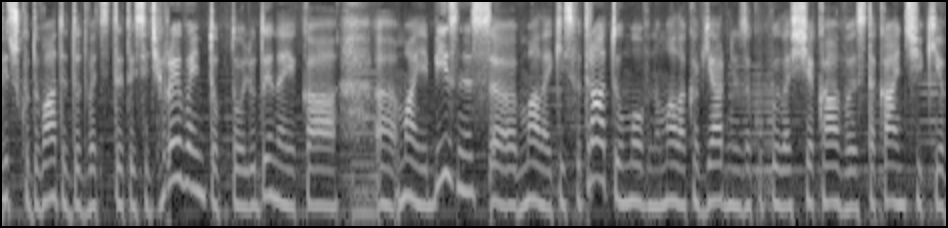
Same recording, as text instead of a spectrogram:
відшкодувати до 20 тисяч гривень. Тобто людина, яка має бізнес, мала якісь витрати, умовно, мала кав'ярню, закупила ще кави, стаканчиків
